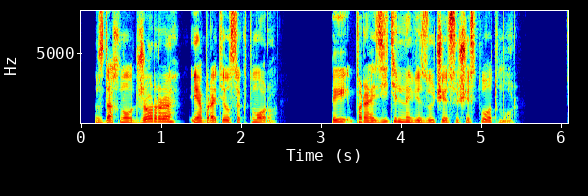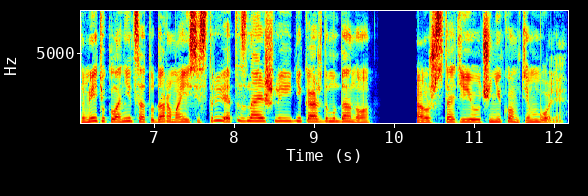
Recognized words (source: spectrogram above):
— вздохнул Джорро и обратился к Тмору. «Ты поразительно везучее существо, Тмор. Суметь уклониться от удара моей сестры — это, знаешь ли, не каждому дано. А уж стать ее учеником тем более.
